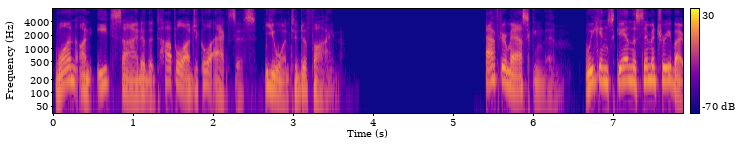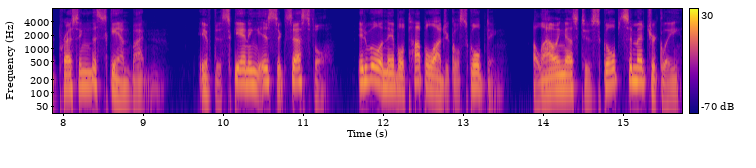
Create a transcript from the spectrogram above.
one on each side of the topological axis you want to define. After masking them, we can scan the symmetry by pressing the Scan button. If the scanning is successful, it will enable topological sculpting, allowing us to sculpt symmetrically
